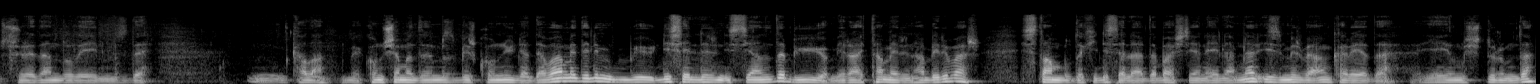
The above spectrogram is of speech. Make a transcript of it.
süreden dolayı elimizde m, kalan ve konuşamadığımız bir konuyla devam edelim. Liselilerin isyanı da büyüyor. Miray Tamer'in haberi var. İstanbul'daki liselerde başlayan eylemler İzmir ve Ankara'ya da yayılmış durumda.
